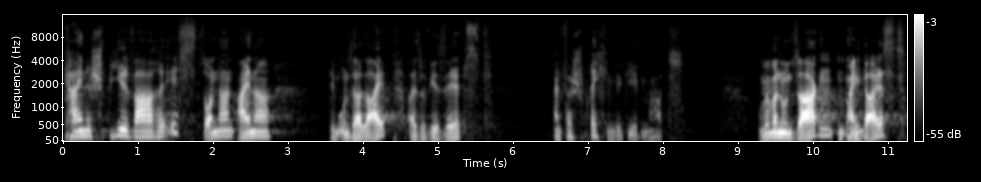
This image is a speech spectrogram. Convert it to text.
keine Spielware ist, sondern einer, dem unser Leib, also wir selbst, ein Versprechen gegeben hat. Und wenn wir nun sagen, mein Geist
